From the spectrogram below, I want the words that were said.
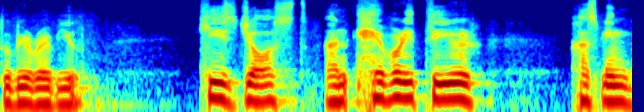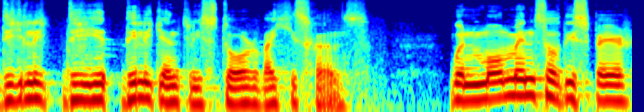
to be reviewed. He's just, and every tear has been diligently stored by his hands. When moments of despair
